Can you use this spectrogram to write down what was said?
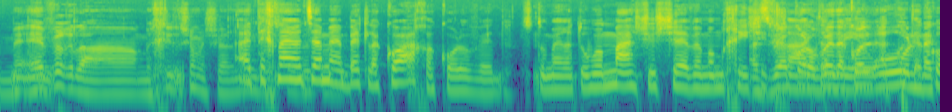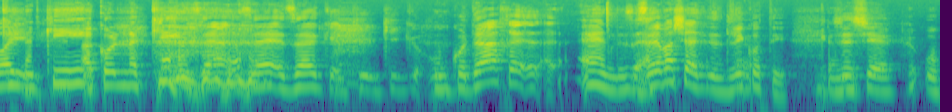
מעבר למחיר שמשלמים. הטכנאי יוצא מבית לקוח, הכל עובד. זאת אומרת, הוא ממש יושב וממחיש איתך את המהירות, עזבי, הכל עובד, הכל נקי. הכל נקי, זה, זה, זה, כי הוא קודח... אין, זה... זה מה שהדליק אותי. כן. זה שהוא,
